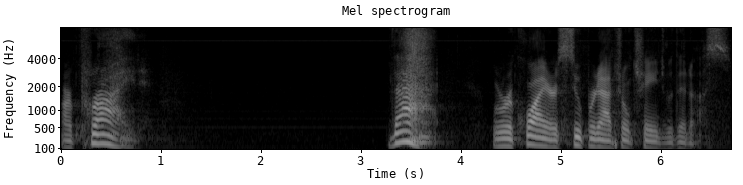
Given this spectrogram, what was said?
our pride. That will require supernatural change within us.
